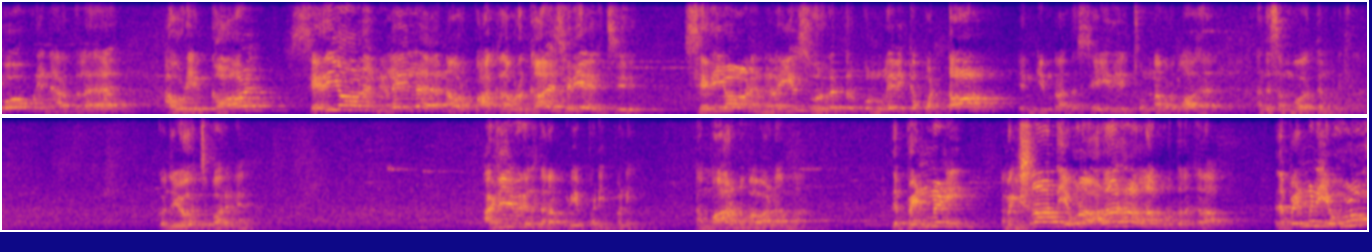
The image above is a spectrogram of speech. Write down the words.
போகக்கூடிய நேரத்துல அவருடைய கால் சரியான நிலையில நான் அவரை பார்க்கல. அவர் கால் சரியாயிருச்சு. சரியான நிலையில் சொர்க்கத்திற்குள் நுழைவிக்கப்பட்டார் என்கின்ற அந்த செய்தியை சொன்னவர்களாக அந்த சம்பவத்தை முடிக்கிறார் கொஞ்சம் யோசிச்சு பாருங்க. அழிவுகள் தரக்கூடிய படிப்பனை நான் மாறணுமா வேணாமா? இந்த பெண்மணி நமக்கு இஸ்லாத்தை எவ்வளோ அழகா அல்லாஹ் கொடுத்துருக்கிறா. இந்த பெண்மணி எவ்வளவு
